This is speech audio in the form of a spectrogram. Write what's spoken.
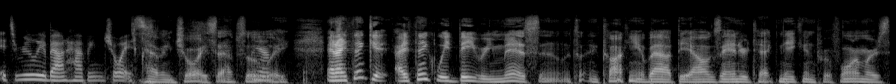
it's really about having choice having choice absolutely yeah. and I think it I think we'd be remiss in, in talking about the Alexander technique in performers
